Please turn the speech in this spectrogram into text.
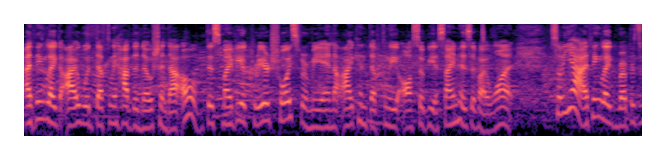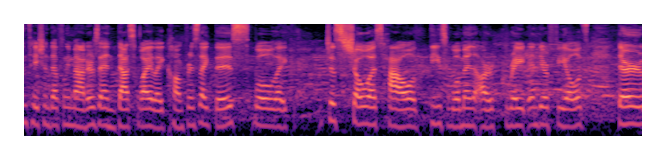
I think like I would definitely have the notion that, oh, this might be a career choice for me and I can definitely also be a scientist if I want. So yeah, I think like representation definitely matters and that's why like conference like this will like just show us how these women are great in their fields. They're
